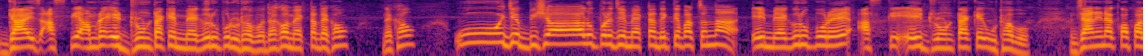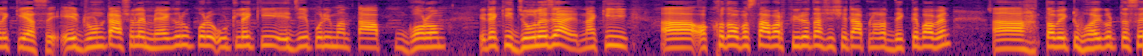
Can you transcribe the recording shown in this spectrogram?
গাইজ আজকে আমরা এই ড্রোনটাকে ম্যাগের উপর উঠাবো। দেখাও ম্যাগটা, দেখাও দেখাও। ওই যে বিশাল উপরে যে ম্যাগটা দেখতে পাচ্ছেন না, এই ম্যাগের উপরে আজকে এই ড্রোনটাকে উঠাবো। জানি না কপালে কি আছে। এই ড্রোনটা আসলে ম্যাগের উপরে উঠলে কি এই যে পরিমাণ তাপ, গরম, এটা কি জ্বলে যায় নাকি অক্ষত অবস্থা আবার ফেরত আসে সেটা আপনারা দেখতে পাবেন। তবে একটু ভয় করতেছে।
